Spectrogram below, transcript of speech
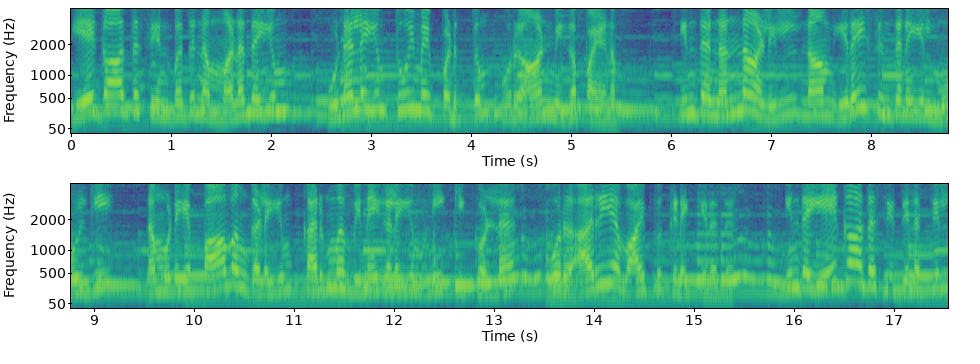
ஏகாதசி என்பது நம் மனதையும் உடலையும் தூய்மைப்படுத்தும் ஒரு ஆன்மீக பயணம். இந்த நன்னாளில் நாம் இறை சிந்தனையில் மூழ்கி நம்முடைய பாவங்களையும் கர்ம வினைகளையும் நீக்கிக் கொள்ள ஒரு அரிய வாய்ப்பு கிடைக்கிறது. இந்த ஏகாதசி தினத்தில்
